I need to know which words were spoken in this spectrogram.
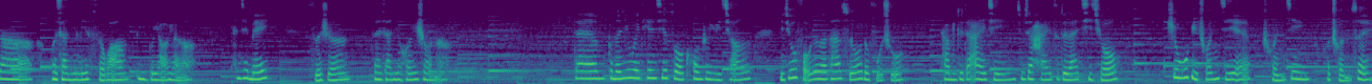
那我想你离死亡并不遥远了。看见没？死神在向你挥手呢。但不能因为天蝎座控制欲强，你就否认了他所有的付出。他们对待爱情就像孩子对待气球，是无比纯洁、纯净和纯粹。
